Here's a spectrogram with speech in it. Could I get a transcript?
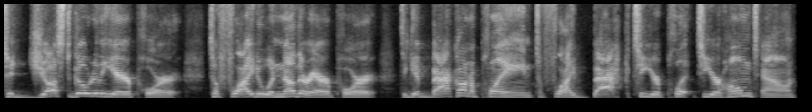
to just go to the airport, to fly to another airport, to get back on a plane, to fly back to your pl- to your hometown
